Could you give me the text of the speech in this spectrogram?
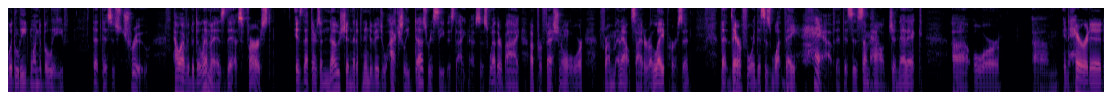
would lead one to believe that this is true. However, the dilemma is this first, is that there's a notion that if an individual actually does receive this diagnosis, whether by a professional or from an outsider, a layperson, that therefore this is what they have, that this is somehow genetic uh, or um, inherited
